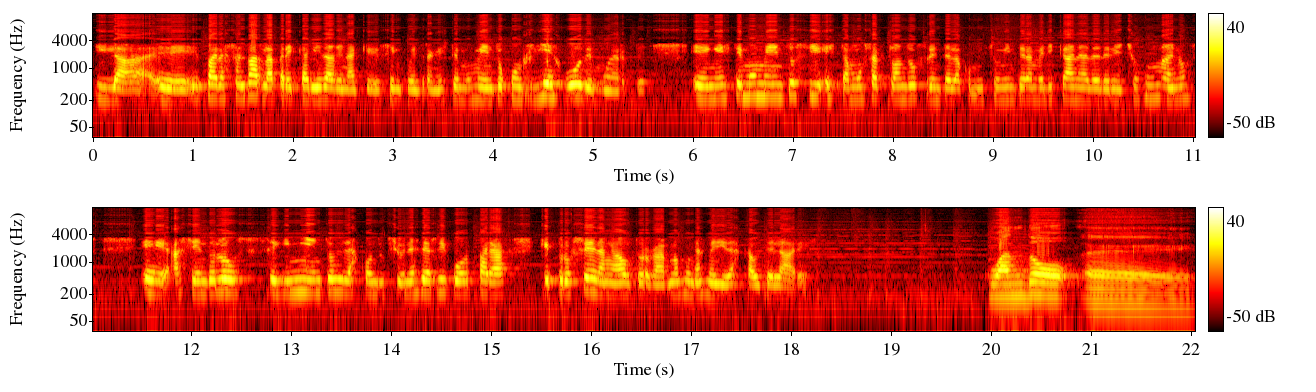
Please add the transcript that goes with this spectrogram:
y la, eh, para salvar la precariedad en la que se encuentra en este momento con riesgo de muerte. En este momento sí estamos actuando frente a la Comisión Interamericana de Derechos Humanos, eh, haciendo los seguimientos y las conducciones de rigor para que procedan a otorgarnos unas medidas cautelares. Cuando eh,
